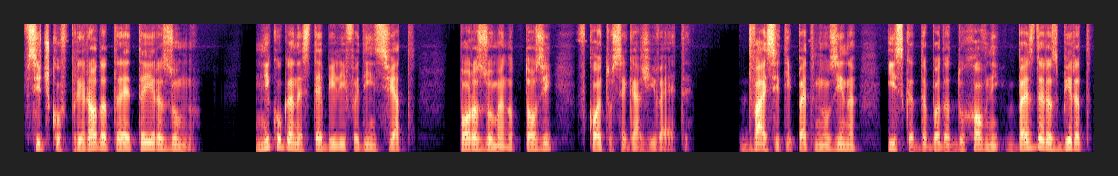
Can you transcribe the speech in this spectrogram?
Всичко в природата е тъй разумно. Никога не сте били в един свят, по-разумен от този, в който сега живеете. 25 мнозина искат да бъдат духовни, без да разбират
